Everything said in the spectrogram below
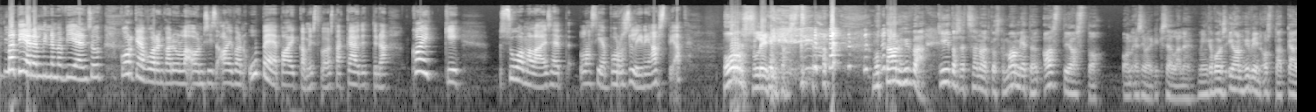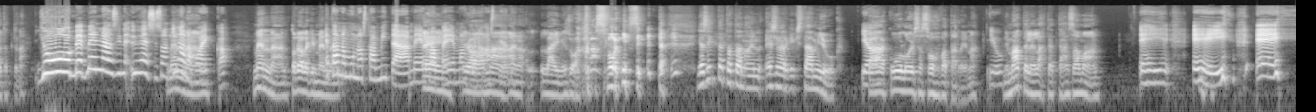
Mä tiedän, minne mä vien sut. Korkeavuoren kadulla on siis aivan upea paikka, mistä voi ostaa käytettynä kaikki suomalaiset lasi- ja porsliiniastiat. Porsliinasta. Mutta tää on hyvä. Kiitos, että sanoit, koska mä oon miettinyt, että astiasto on esimerkiksi sellainen, minkä voisi ihan hyvin ostaa käytettynä. Joo, me mennään sinne yhdessä, se on mennään. ihana paikka. Mennään, todellakin mennään. Et anna mun nostaa mitään, meidän kaapeen ei mahdolla Joo, mä aina läivin sua kasvoihin sitten. Ja sitten tota noin, esimerkiksi tämä Mjuk, tämä kuuluisa sohvatarina. Juu. Niin mä ajattelin lähteä tähän samaan. Ei, ei, ei.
